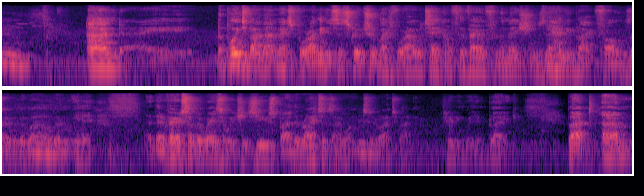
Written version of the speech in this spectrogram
Mm. And uh, the point about that metaphor, I mean, it's a scriptural metaphor. I will take off the veil from the nations, the Yeah. heavy black folds over the world, and you know, there are various other ways in which it's used by the writers I want to write about, including William Blake. But um,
